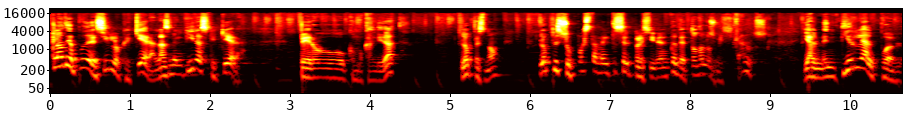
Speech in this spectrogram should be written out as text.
Claudia puede decir lo que quiera, las mentiras que quiera, pero como candidata. López no. López supuestamente es el presidente de todos los mexicanos. Y al mentirle al pueblo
